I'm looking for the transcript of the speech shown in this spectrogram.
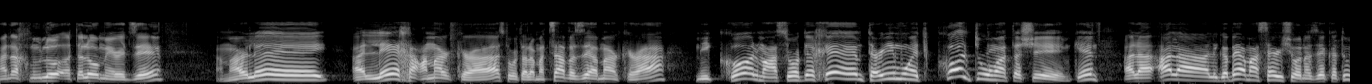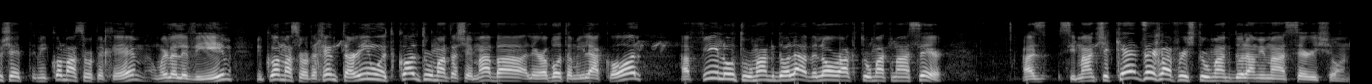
אנחנו לא, אתה לא אומר את זה? אמר לי, עליך אמר קרא, זאת אומרת על המצב הזה אמר קרא, מכל מעשרותיכם תרימו את כל תרומת השם, כן? על ה, על ה, לגבי המעשר הראשון הזה כתוב שמכל מעשרותיכם, אומר ללוויים, מכל מעשרותיכם תרימו את כל תרומת השם. מה בא לרבות המילה כל? אפילו תרומה גדולה ולא רק תרומת מעשר. אז סימן שכן צריך להפריש תרומה גדולה ממעשר ראשון.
